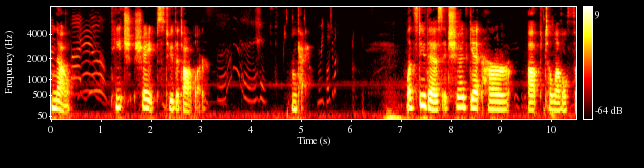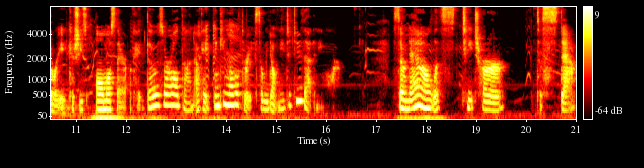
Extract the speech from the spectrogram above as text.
No. Teach shapes to the toddler. Okay. Let's do this. It should get her up to level 3 because she's almost there. Okay, those are all done. Okay, thinking level 3, so we don't need to do that anymore. So now let's teach her to stack.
